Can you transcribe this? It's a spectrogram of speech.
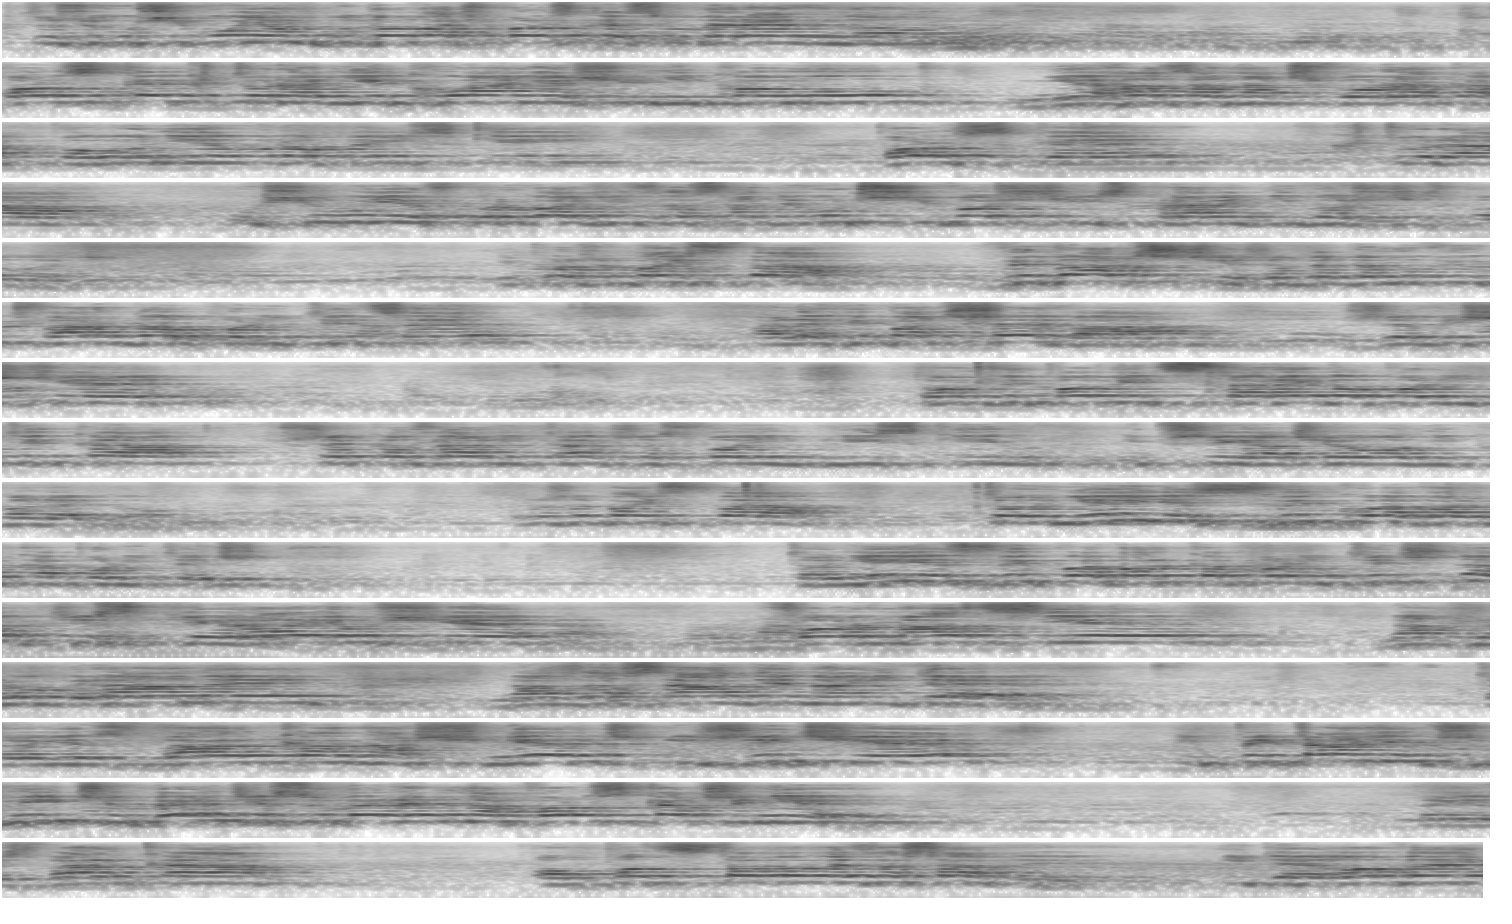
którzy usiłują budować Polskę suwerenną, Polskę, która nie kłania się nikomu, nie chadza na czworakach po Unii Europejskiej, Polskę, która usiłuje wprowadzić zasady uczciwości i sprawiedliwości społecznej. I proszę Państwa, wybaczcie, że będę mówił twardo o polityce, ale chyba trzeba, żebyście tą wypowiedź starego polityka przekazali także swoim bliskim i przyjaciołom i kolegom. Proszę Państwa, to nie jest zwykła walka polityczna. To nie jest zwykła walka polityczna, gdzie skierają się formacje na programy, na zasady, na idee. To jest walka na śmierć i życie i pytanie brzmi, czy będzie suwerenna Polska, czy nie. To jest walka o podstawowe zasady ideowe,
